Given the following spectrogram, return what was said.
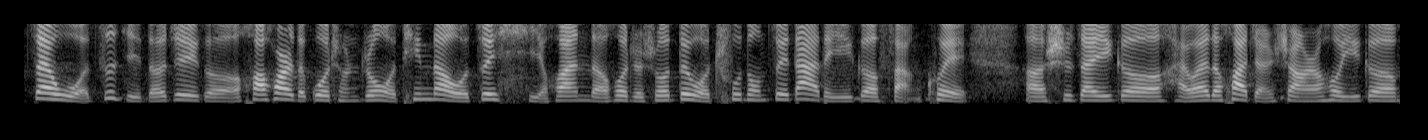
在我自己的这个画画的过程中，我听到我最喜欢的，或者说对我触动最大的一个反馈，呃，是在一个海外的画展上，然后一个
